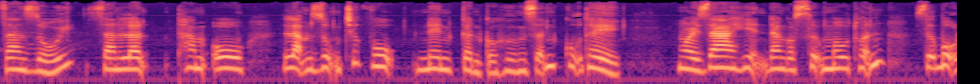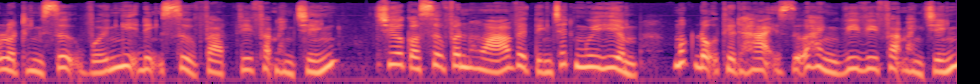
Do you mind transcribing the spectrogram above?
gian dối, gian lận, tham ô, lạm dụng chức vụ nên cần có hướng dẫn cụ thể. Ngoài ra, hiện đang có sự mâu thuẫn giữa Bộ luật hình sự với nghị định xử phạt vi phạm hành chính chưa có sự phân hóa về tính chất nguy hiểm, mức độ thiệt hại giữa hành vi vi phạm hành chính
